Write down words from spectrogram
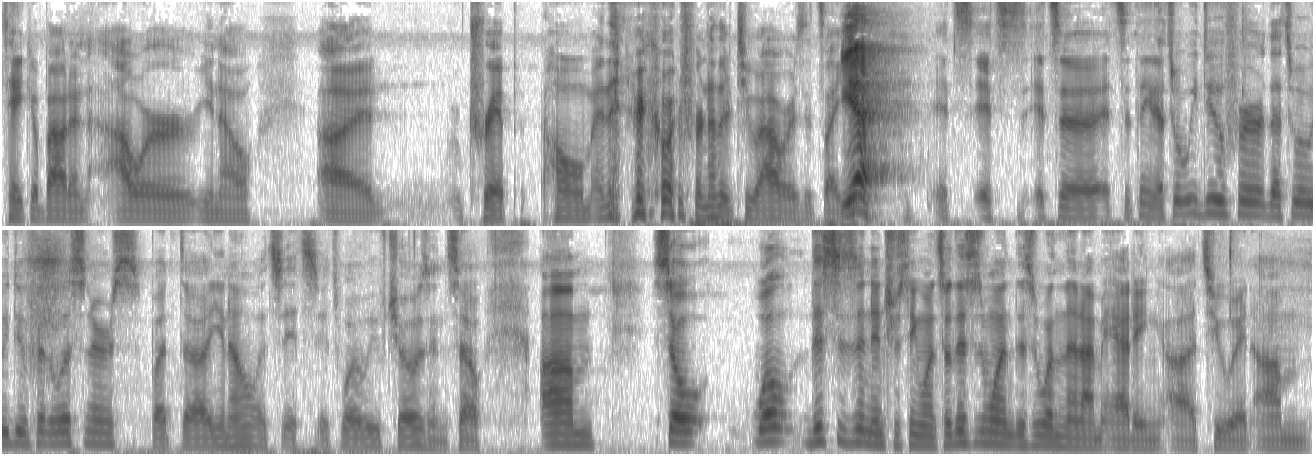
take about an hour, you know, uh, trip home, and then record for another two hours. It's like Yeah, it's it's it's a it's a thing. That's what we do for that's what we do for the listeners. But uh, you know, it's it's it's what we've chosen. So, um, so well, this is an interesting one. So this is one this is one that I'm adding uh, to it. Um,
